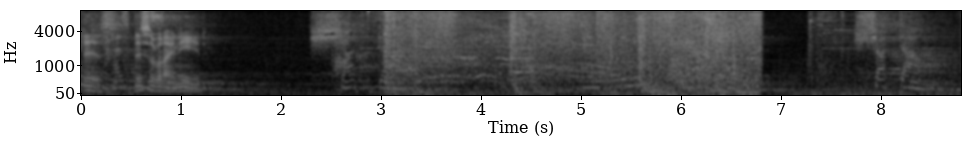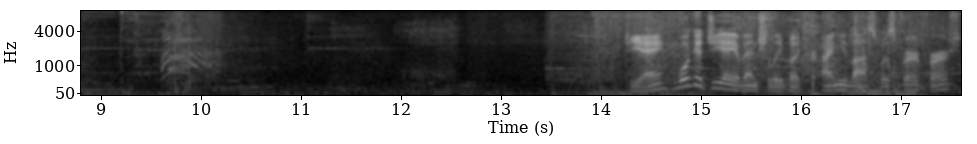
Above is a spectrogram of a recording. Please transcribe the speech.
This. has This is what I need. Shut down. An enemy has been slain. Shut down. GA? We'll get GA eventually, but I need Last Whisper first.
